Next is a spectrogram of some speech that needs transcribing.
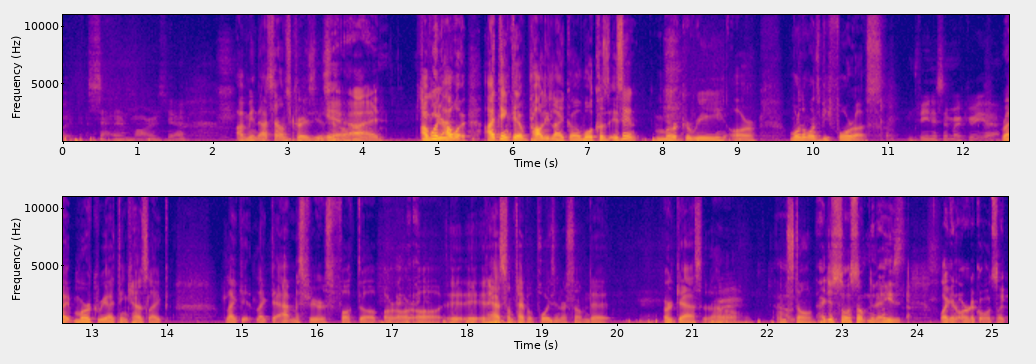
but Saturn, Mars, yeah. I mean that sounds crazy as could- hell. yeah, uh, I would, I would, I think they're probably like, uh, well, cause isn't Mercury or one of the ones before us, Venus and Mercury, yeah. right? Mercury, I think has like, like it, like the atmosphere is fucked up, or, or uh, it, it it has some type of poison or something that, or gas. I don't know. I'm stoned. I just saw something today, is like an article. It's like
